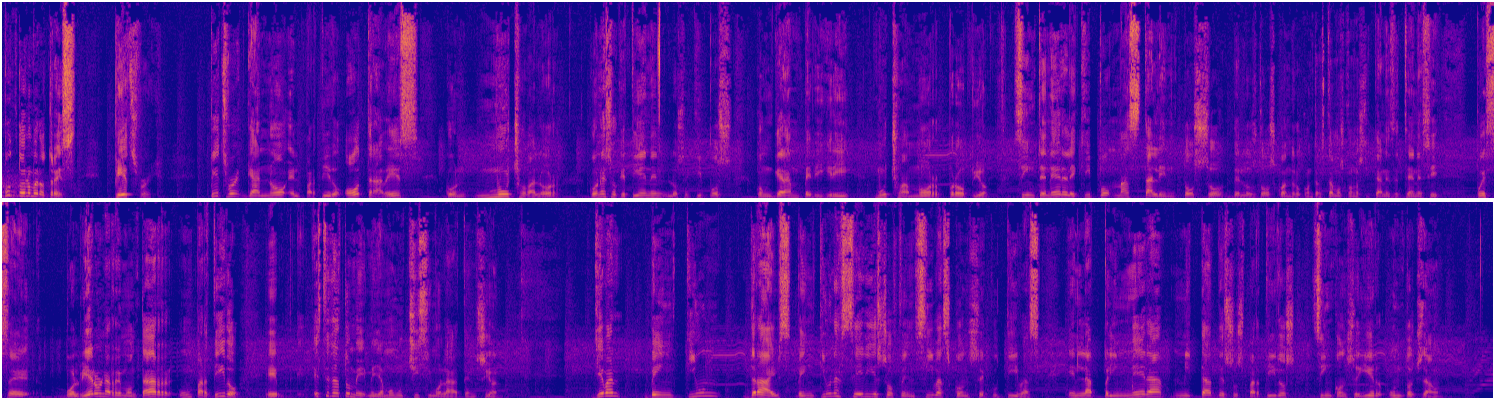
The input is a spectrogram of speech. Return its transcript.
Punto número 3. Pittsburgh. Pittsburgh ganó el partido otra vez con mucho valor, con eso que tienen los equipos con gran pedigrí, mucho amor propio, sin tener el equipo más talentoso de los dos cuando lo contrastamos con los Titanes de Tennessee, pues eh, volvieron a remontar un partido. Eh, este dato me, me llamó muchísimo la atención. Llevan 21 drives, 21 series ofensivas consecutivas en la primera mitad de sus partidos sin conseguir un touchdown.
